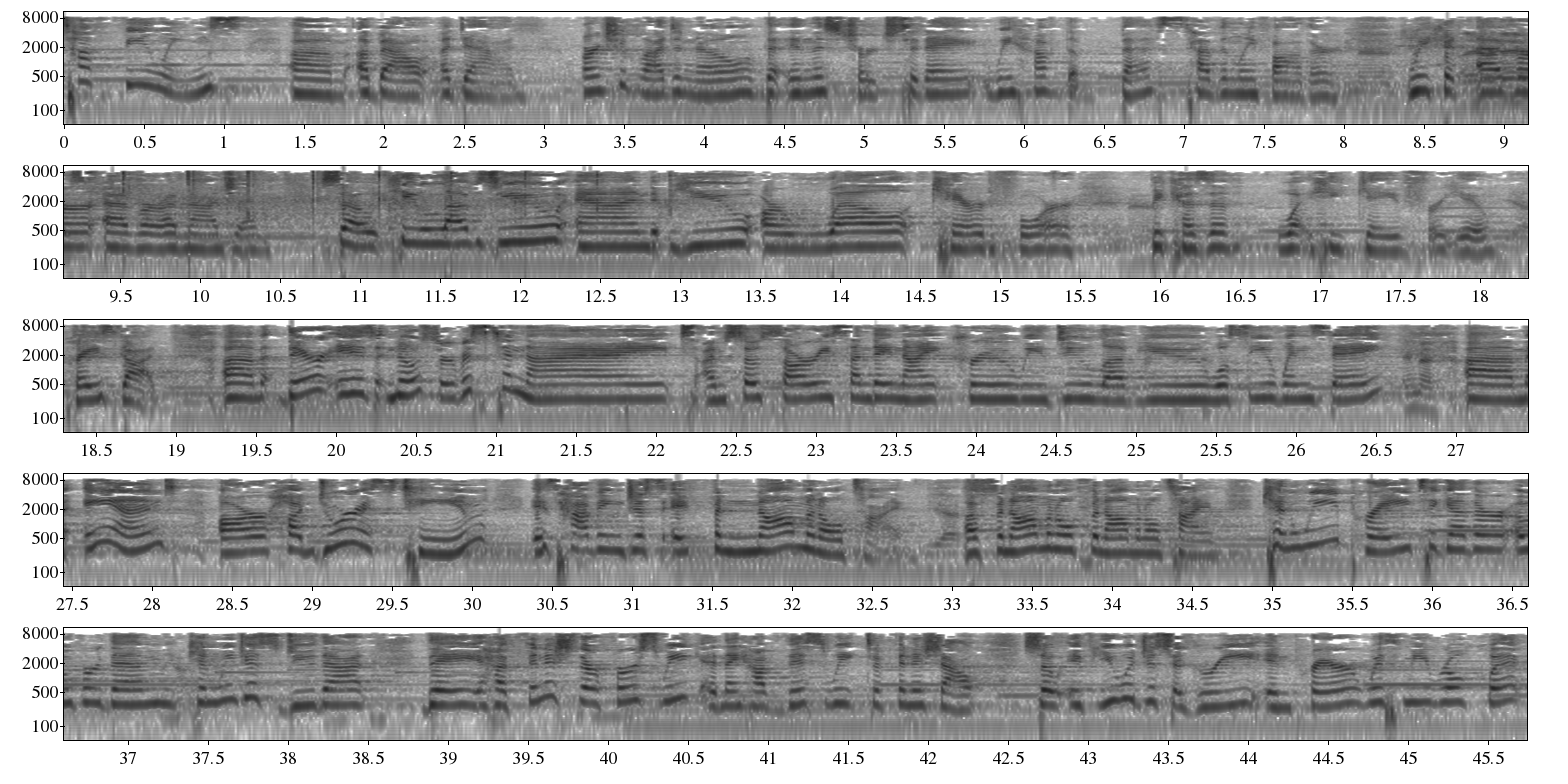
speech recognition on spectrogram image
tough feelings um, about a dad, Aren't you glad to know that in this church today we have the best heavenly father we could There ever, ever imagine. So he loves you and you are well cared for because of what he gave for you. Praise God. Um, there is no service tonight. I'm so sorry, Sunday night crew. We do love you. We'll see you Wednesday. Amen. Um, and our Honduras team is having just a phenomenal time. Yes. A phenomenal, phenomenal time. Can we pray together over them? Can we just do that? They have finished their first week and they have this week to finish out. So if you would just agree in prayer with me real quick.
